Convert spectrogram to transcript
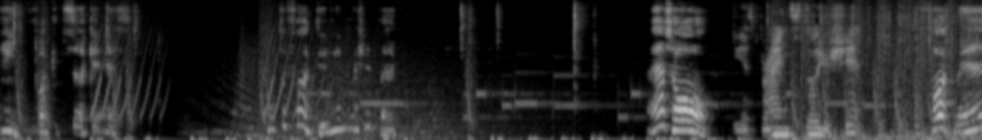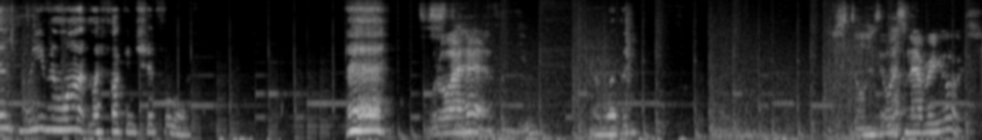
Hey, fucking suck ass. What the fuck, dude? Give me my shit back. Asshole! Yes, Brian stole your shit. The fuck, man? What do you even want my fucking shit for? Eh! What do I have? You My weapon? stole his It was never yours.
